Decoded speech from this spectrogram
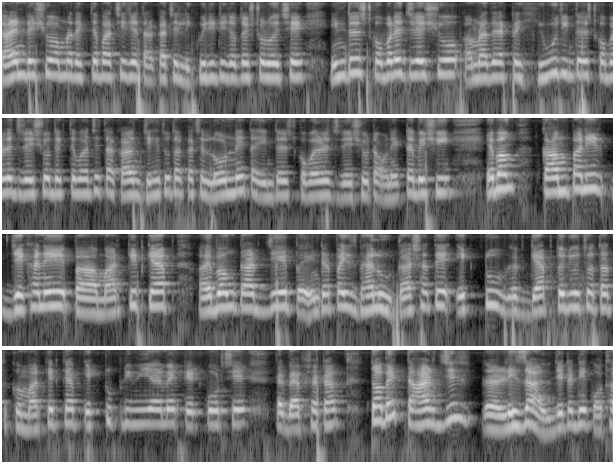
কারেন্ট রেশিও আমরা দেখতে পাচ্ছি যে তার কাছে লিকুইডিটি যথেষ্ট রয়েছে ইন্টারেস্ট কভারেজ রেশিও আমাদের একটা হিউজ ইন্টারেস্ট কভারেজ রেশিও দেখতে পাচ্ছি, তার কারণ যেহেতু তার কাছে লোন নেই, তাই ইন্টারেস্ট কভারেজ রেশিওটা অনেকটা বেশি এবং কোম্পানির যেখানে মার্কেট ক্যাপ এবং তার যে এন্টারপ্রাইজ ভ্যালু তার সাথে একটু গ্যাপ তৈরি হচ্ছে, অর্থাৎ মার্কেট ক্যাপ একটু প্রিমিয়ামে ট্রেড করছে তার ব্যবসাটা। তবে তার যে রেজাল্ট যেটা নিয়ে কথা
